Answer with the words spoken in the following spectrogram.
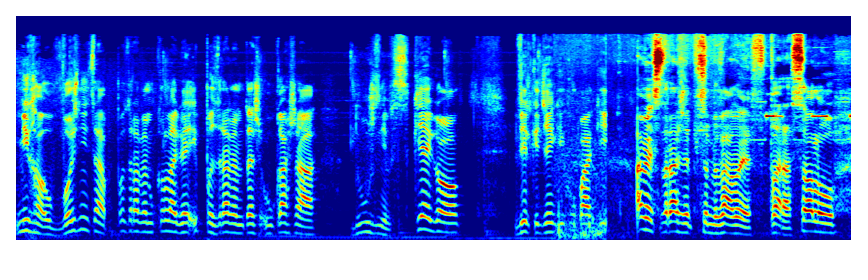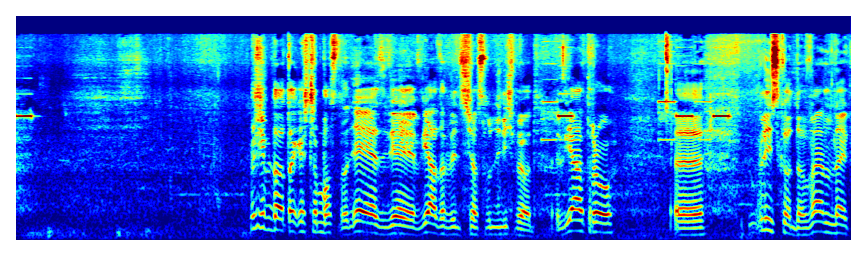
Michał Woźnica, pozdrawiam kolegę i pozdrawiam też Łukasza Dłużniewskiego. Wielkie dzięki chłopaki. A więc na razie przebywamy w parasolu. Zimno tak jeszcze mocno nie jest, wieje wiatr, więc się osłoniliśmy od wiatru. E, blisko do wędek,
